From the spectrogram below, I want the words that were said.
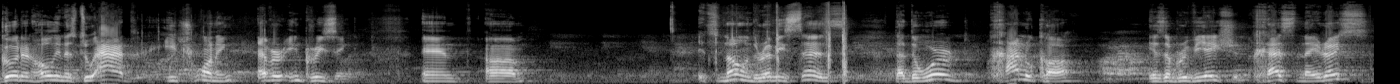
good and holiness to add each morning, ever increasing. And um, it's known, the Rebbe says, that the word Chanukah is abbreviation. Ches Neiros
